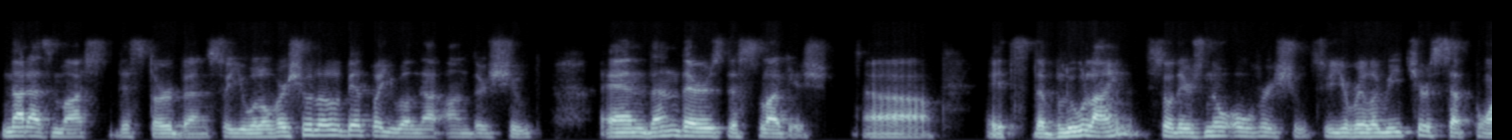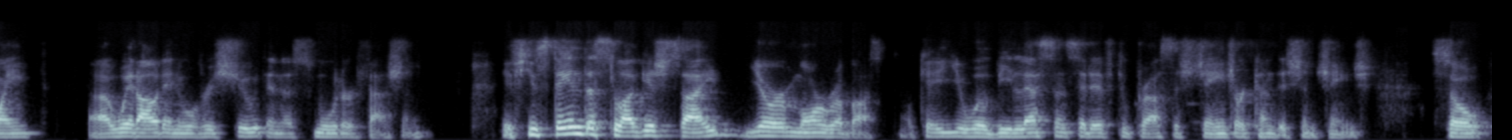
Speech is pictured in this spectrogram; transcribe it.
not as much disturbance. So you will overshoot a little bit, but you will not undershoot. And then there's the sluggish. Uh, it's the blue line. So there's no overshoot. So you will reach your set point uh, without an overshoot in a smoother fashion. If you stay in the sluggish side, you're more robust. Okay, you will be less sensitive to process change or condition change. So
